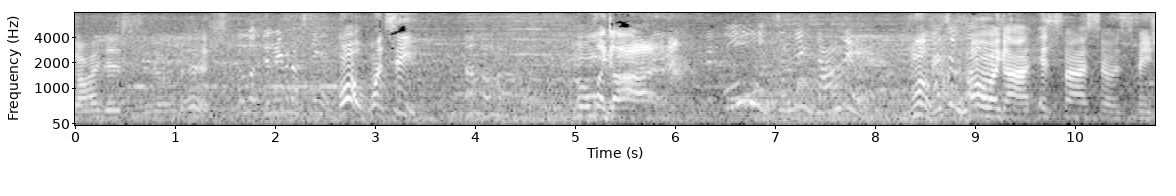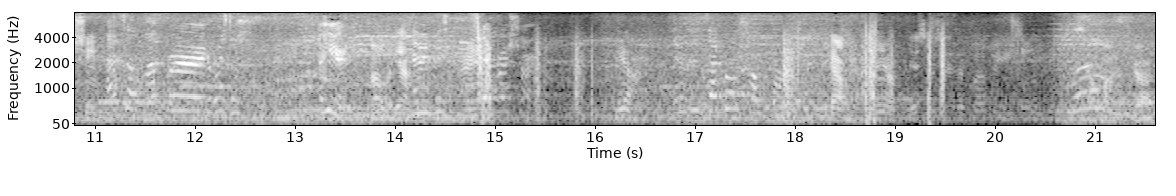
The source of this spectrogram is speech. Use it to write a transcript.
God, this, this. Oh, look, they're even not stinging. Whoa, one C. Oh my God. Oh, something's down there. Whoa. That's a Oh my God, it's fast, so it's fishing. That's a leopard. Where's the... Right here. Oh yeah. And there's this zebra shark. Yeah. There's a zebra shark down there. Yeah. Yeah. This is the perfect thing. Oh my God.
